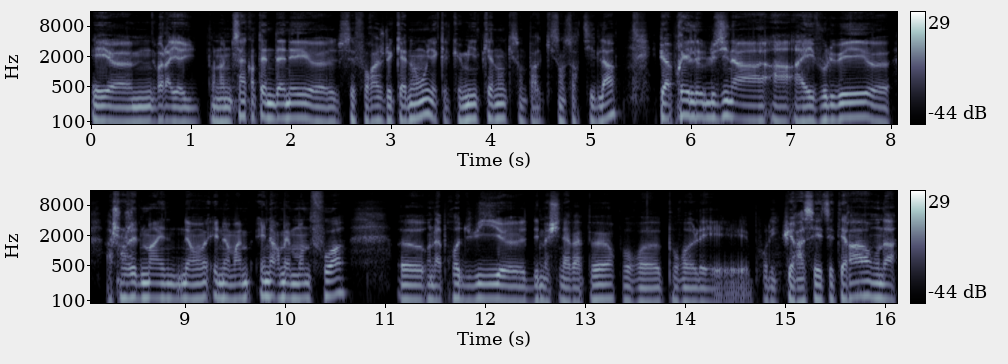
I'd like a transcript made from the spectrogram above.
Et voilà, il y a eu pendant une cinquantaine d'années ces forages de canons. Il y a quelques milliers de canons qui sont qui sont sortis de là. Et puis après, l'usine a, a, a, évolué, a changé de main énormément, énormément de fois. on a produit des machines à vapeur pour euh, pour les pour les cuirassés, etc. On a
